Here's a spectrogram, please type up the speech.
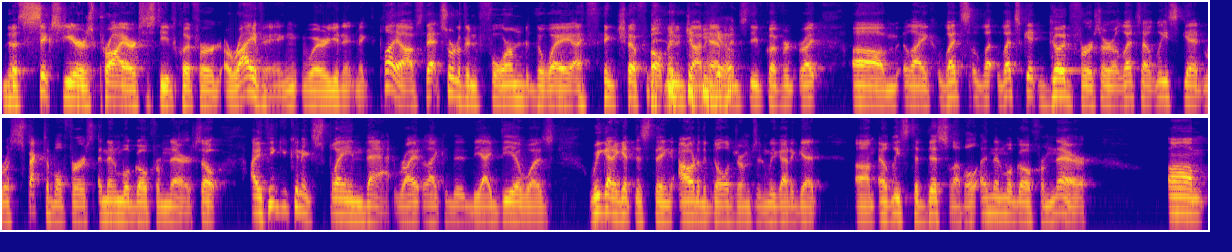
The six years prior to Steve Clifford arriving, where you didn't make the playoffs, that sort of informed the way I think Jeff Weltman and John Hammond and Steve Clifford, right? Um, like let's let, let's get good first, or let's at least get respectable first, and then we'll go from there. So I think you can explain that, right? Like the, the idea was we got to get this thing out of the doldrums and we got to get um, at least to this level, and then we'll go from there. Um,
